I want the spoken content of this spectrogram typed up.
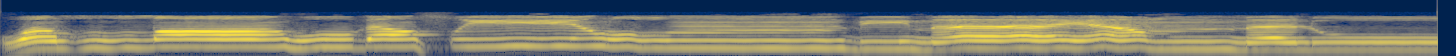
وَاللَّهُ بَصِيرٌ بِمَا يَعْمَلُونَ.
